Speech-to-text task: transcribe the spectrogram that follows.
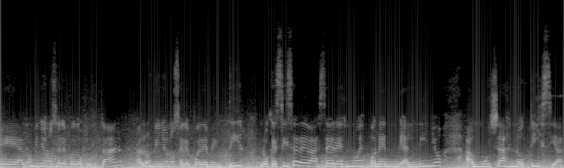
Eh, a los niños no se le puede ocultar, a los niños no se le puede mentir. Lo que sí se debe hacer es no exponer al niño a muchas noticias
